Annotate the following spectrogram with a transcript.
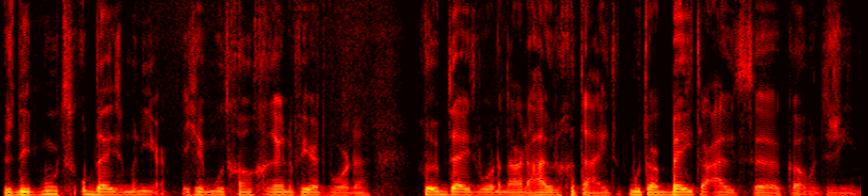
Dus dit moet op deze manier. Weet je, moet gewoon gerenoveerd worden, geüpdate worden naar de huidige tijd. Het moet er beter uit eh, komen te zien.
